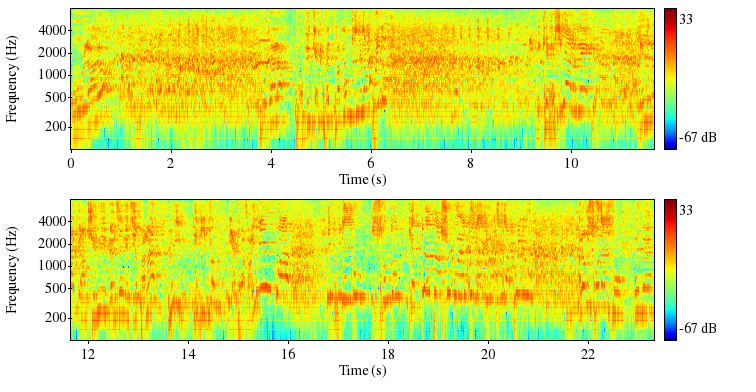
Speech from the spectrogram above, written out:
Oh là là Oh là là Pourvu qu'elle prenne pas mon Kinder Bueno Mais quel a, le mec? Il y a qui rentre chez lui, 25, 26 ans, pas mal. Lui, il, il, il, il a 3 ans et demi ou quoi? Et puis d'un coup, il se rend compte qu'il y a deux barres chocolatées dans une Kinder Bueno. Alors ils se regardent, ils font Eh ben,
